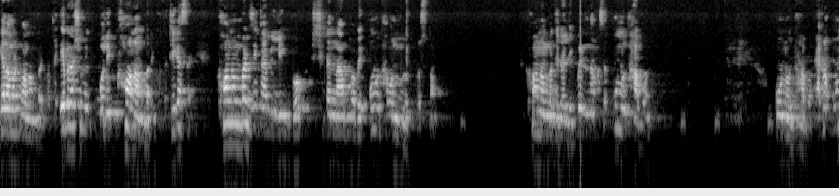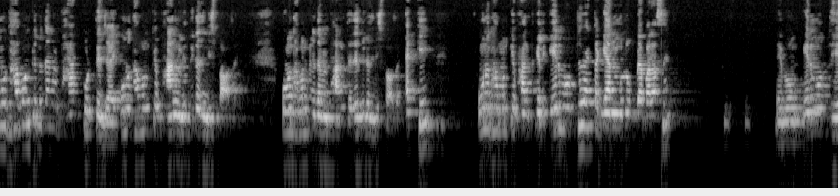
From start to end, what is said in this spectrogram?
গেল আমার ক নম্বরের কথা। এবার আসলে বলি খ নম্বরের কথা, ঠিক আছে? খ নম্বর যেটা আমি লিখব, সেটার নাম হবে অনুধাবনমূলক প্রশ্ন। খ নম্বর যেটা লিখব, এটার নাম হচ্ছে অনুধাবন। অনুধাবন। এখন অনুধাবনকে যদি আমি ভাগ করতে যাই, অনুধাবনকে ভাঙলে দুইটা জিনিস পাওয়া যায়। অনুধাবনকে যদি আমি ভাঙতে যাই, দুইটা জিনিস পাওয়া যায়। এক কি? অনুধাবনকে ভাঙতে গেলে এর মধ্যেও একটা জ্ঞানমূলক ব্যাপার আছে এবং এর মধ্যে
